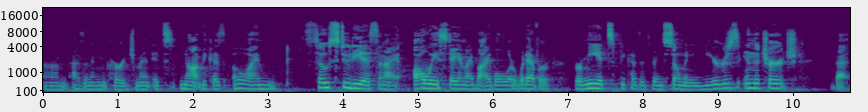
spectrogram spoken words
um, as an encouragement. It's not because oh I'm so studious and I always stay in my Bible or whatever. For me, it's because it's been so many years in the church that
